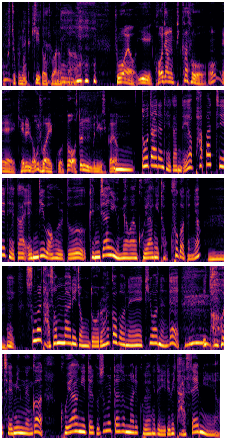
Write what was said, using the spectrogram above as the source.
어, 그쪽 분들 이 특히 더. 좋아하나 네. 보다. 좋아요. 이 거장 피카소, 어? 예, 걔를 너무 좋아했고, 또 어떤 분이 계실까요? 음, 또 다른 대가인데요. 팝아트의 대가 앤디 워홀도 굉장히 유명한 고양이 덕후거든요. 음. 예, 25마리 정도를 한꺼번에 키웠는데 이더 재밌는 건 고양이들 그 25마리 고양이들 이름이 다 쌤이에요.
